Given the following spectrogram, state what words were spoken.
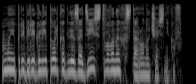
мы приберегли только для задействованных сторон участников.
